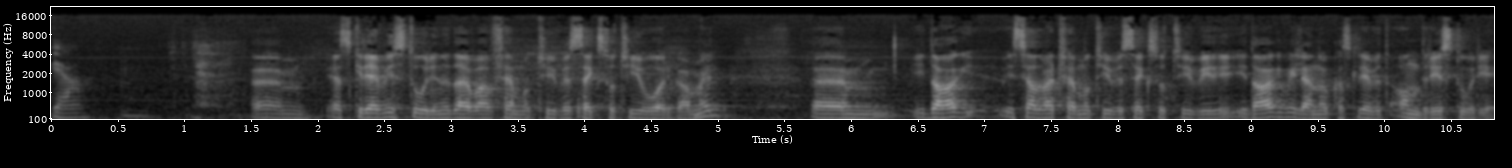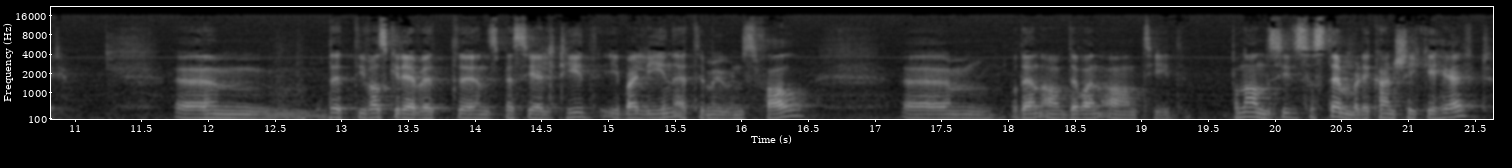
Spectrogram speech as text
Ja. Um, jeg skrev historiene da jeg var 25-26 år gammel. Um, i dag, Hvis jeg hadde vært 25-26 i dag, ville jeg nok ha skrevet andre historier. Um, de var skrevet en spesiell tid, i Berlin etter murens fall. og det var en annen tid. På den andre side så stemmer det kanskje ikke helt.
